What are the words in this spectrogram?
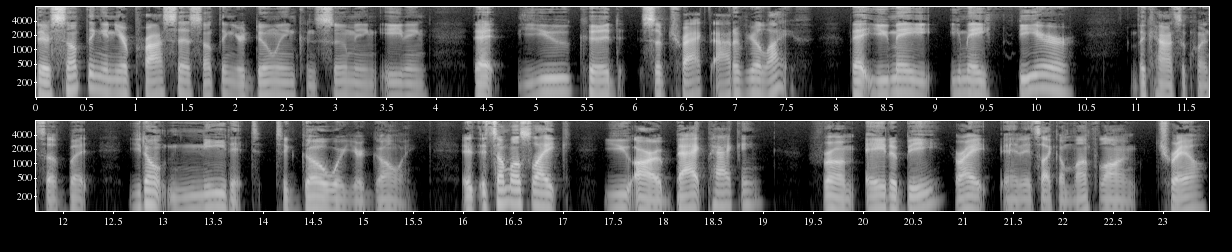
there's something in your process something you're doing consuming eating that you could subtract out of your life that you may you may fear the consequence of but you don't need it to go where you're going it, it's almost like you are backpacking from a to b right and it's like a month long trail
